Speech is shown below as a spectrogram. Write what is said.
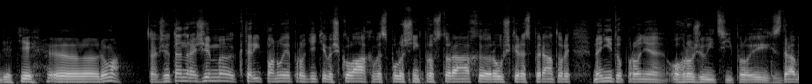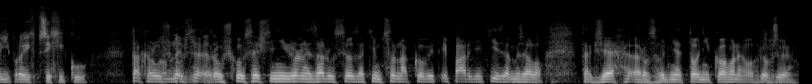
děti eh, doma. Takže ten režim, který panuje pro děti ve školách, ve společných prostorách, roušky, respirátory, není to pro ně ohrožující, pro jejich zdraví, pro jejich psychiku? Tak rouškou se, rouškou se ještě nikdo nezadusil, zatímco na covid i pár dětí zemřelo. Takže rozhodně to nikoho neohrožuje. Dobře.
